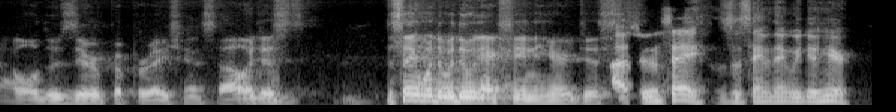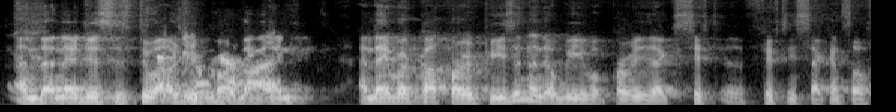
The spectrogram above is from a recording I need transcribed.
I will do zero preparation. So I will just the same what we're doing actually in here. Just I was gonna say it's the same thing we do here. And then I just is two hours recording and, and they were cut per reason, and there'll be probably like 15 seconds of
